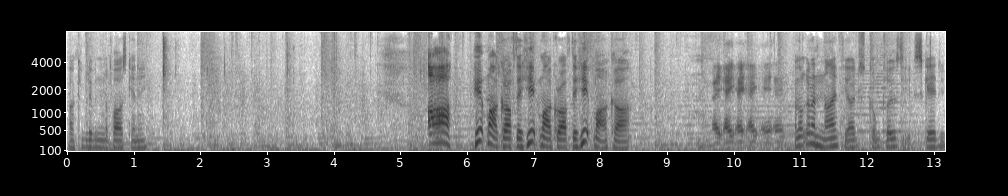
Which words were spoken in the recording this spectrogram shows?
Can't keep living in the past, Kenny. Ah! Hit marker after hit marker after hit marker. Hey, hey, hey, hey, hey, hey. I'm not gonna knife you. I just come close to you. Scared you.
